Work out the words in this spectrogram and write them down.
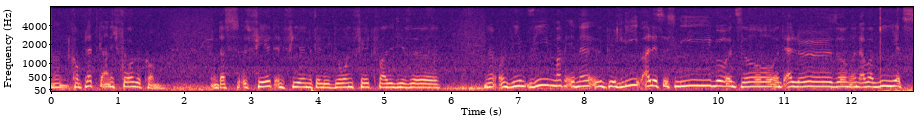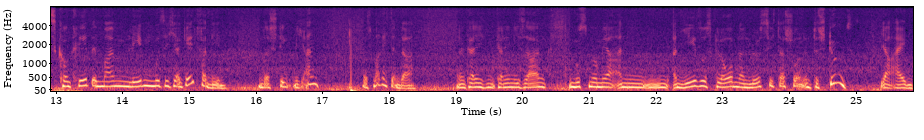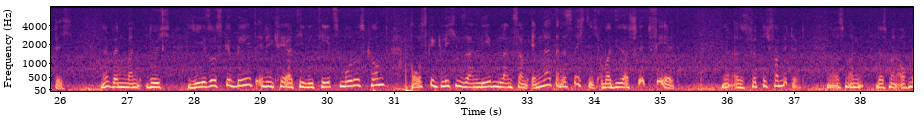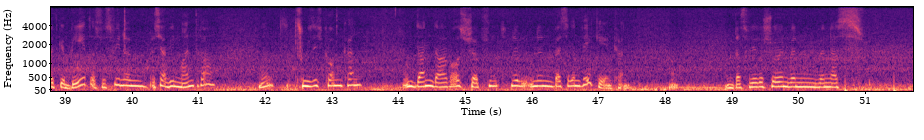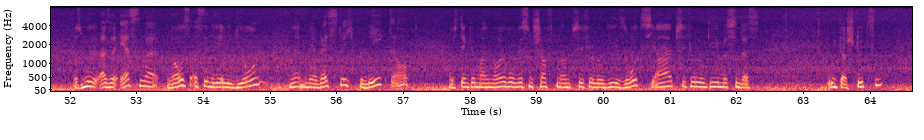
ne? komplett gar nicht vorgekommen. Und das fehlt in vielen Religionen, fehlt quasi diese, Ne? Und wie, wie mache ich, ne? Lieb, alles ist Liebe und so und Erlösung. Und aber wie jetzt konkret in meinem Leben muss ich ja Geld verdienen. Und das stinkt mich an. Was mache ich denn da? Dann kann ich, kann ich nicht sagen, du musst nur mehr an, an Jesus glauben, dann löst sich das schon. Und das stimmt ja eigentlich. Ne? Wenn man durch Jesus Gebet in den Kreativitätsmodus kommt, ausgeglichen sein Leben langsam ändert, dann ist richtig. Aber dieser Schritt fehlt. Ne? Also es wird nicht vermittelt. Ne? Dass man, dass man auch mit Gebet, das ist, wie eine, ist ja wie ein Mantra, ne? zu sich kommen kann und dann daraus schöpfend einen besseren Weg gehen kann. Und das wäre schön, wenn, wenn das, das muss, also erstmal raus aus den Religionen, ne, mehr westlich, belegt auch. Ich denke mal, Neurowissenschaften und Psychologie, Sozialpsychologie müssen das unterstützen,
